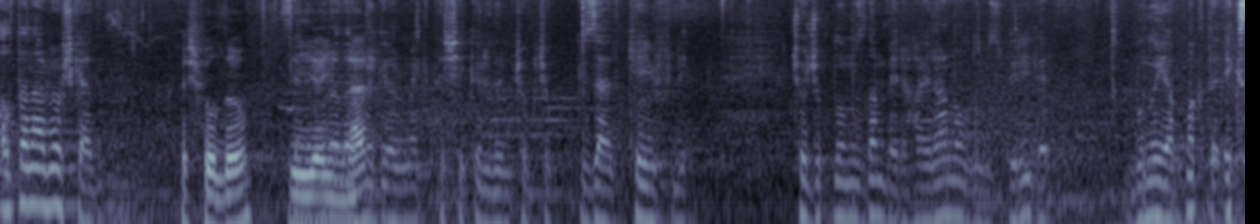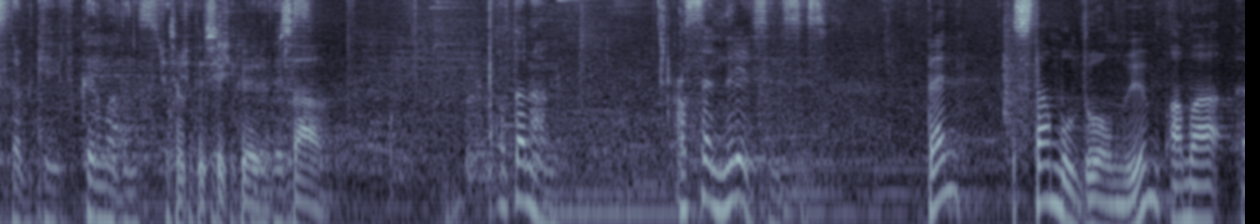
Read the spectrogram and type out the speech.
Altan abi hoş geldin. Hoş buldum. Seni İyi yayınlar. görmek teşekkür ederim. Çok çok güzel, keyifli. Çocukluğumuzdan beri hayran olduğumuz biriyle bunu yapmak da ekstra bir keyif. Kırmadınız. Çok Çok, teşekkür, ederim. ederiz. Sağ olun. Altan abi, aslen nerelisiniz siz? Ben İstanbul doğumluyum ama e,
